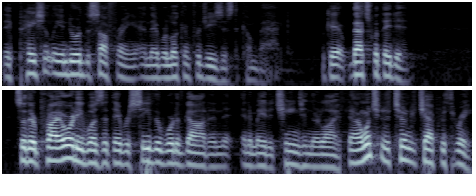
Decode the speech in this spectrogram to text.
They patiently endured the suffering, and they were looking for Jesus to come back. Okay, that's what they did. So their priority was that they received the Word of God and it, made a change in their life. Now, I want you to turn to chapter 3.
